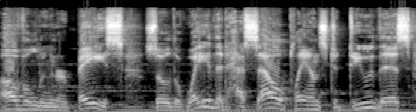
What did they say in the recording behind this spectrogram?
of a lunar base. So the way that Hassell plans to do this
